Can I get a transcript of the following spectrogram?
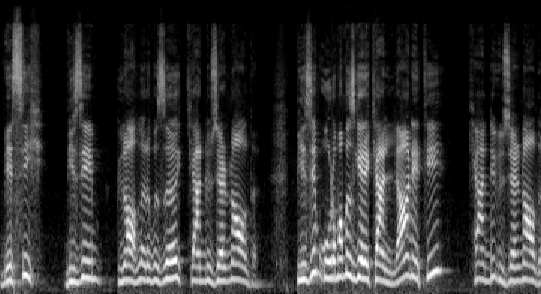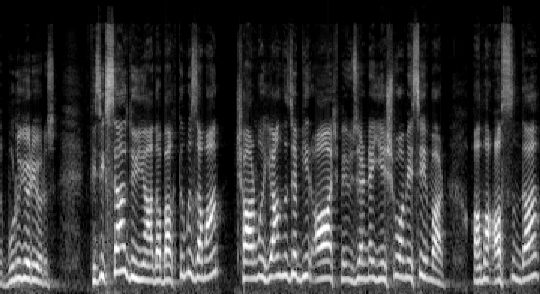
Mesih bizim günahlarımızı kendi üzerine aldı. Bizim uğramamız gereken laneti kendi üzerine aldı. Bunu görüyoruz. Fiziksel dünyada baktığımız zaman çarmıh yalnızca bir ağaç ve üzerine Yeşua Mesih var. Ama aslında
